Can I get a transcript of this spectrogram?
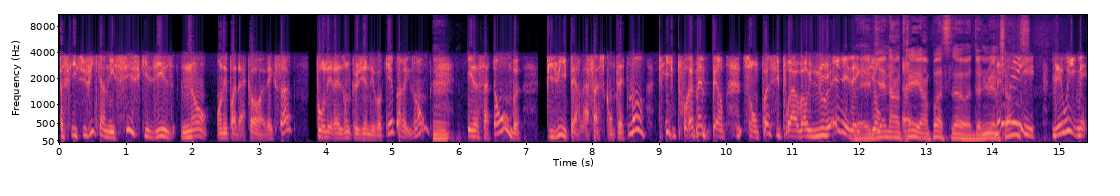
Parce qu'il suffit qu'il y en ait six qui disent non, on n'est pas d'accord avec ça. Pour les raisons que je viens d'évoquer, par exemple. Mm. Et là, ça tombe. Puis lui, il perd la face complètement. Puis il pourrait même perdre son poste. Il pourrait avoir une nouvelle élection. Il vient d'entrer en poste, là. Donne-lui une mais chance. Oui, mais oui, mais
